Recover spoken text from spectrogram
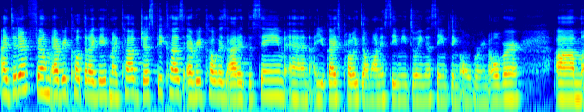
I didn't film every coat that I gave my cup just because every coat is added the same and you guys probably don't want to see me doing the same thing over and over. Um,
